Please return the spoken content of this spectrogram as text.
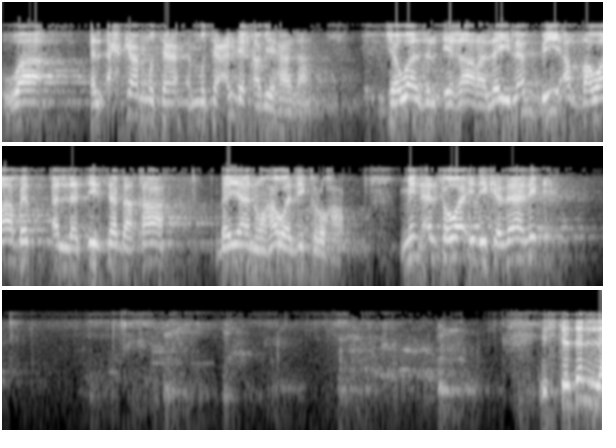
والأحكام متعلقة بهذا. جواز الإغارة ليلا بالضوابط التي سبق بيانها وذكرها. من الفوائد كذلك استدل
